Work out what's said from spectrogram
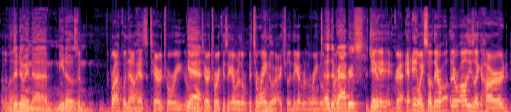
Well, they're doing uh, Nittos and The Bronco now has the territory, the Yeah. Wrangler territory, because they got rid of the. It's a Wrangler actually. They got rid of the Wrangler. uh, the Bronco. grabbers. The Yeah, yeah, yeah. Gra- anyway, so there were, there were all these like hard,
